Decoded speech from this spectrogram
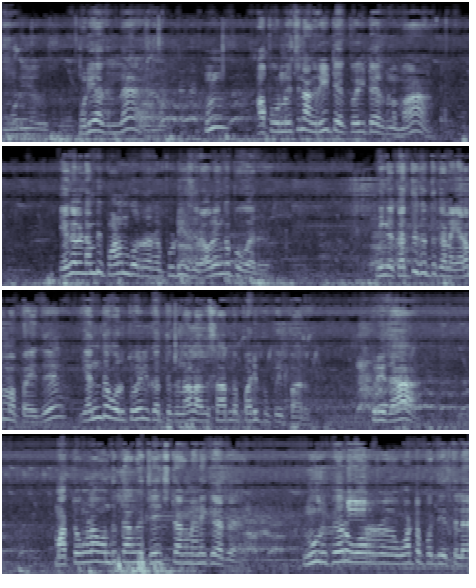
முடியாது சார். முடியாதுல்ல? ம்? அப்போ ஒன்று வச்சு நாங்கள் ரீடேக் போயிட்டே இருக்கணுமா? எங்களை நம்பி பணம் போடுறாரு ப்ரொடியூசர் அவர் எங்கே போவார்? நீங்கள் கற்றுக்கிறதுக்கான இடமாப்பா இது. எந்த ஒரு தொழில் கற்றுக்கினாலும் அது சார்ந்த படிப்பு போய் பாரு. புரியுதா? மற்றவங்களாம் வந்துட்டாங்க ஜெயிச்சிட்டாங்கன்னு நினைக்காத. நூறு பேர் ஓடுற ஓட்டப்பந்தயத்தில்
